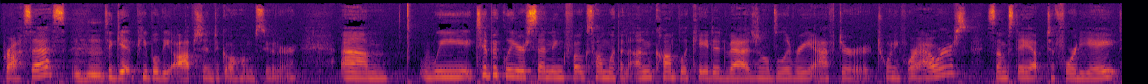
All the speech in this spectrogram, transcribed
process mm-hmm. to get people the option to go home sooner. Um, we typically are sending folks home with an uncomplicated vaginal delivery after 24 hours. Some stay up to 48.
